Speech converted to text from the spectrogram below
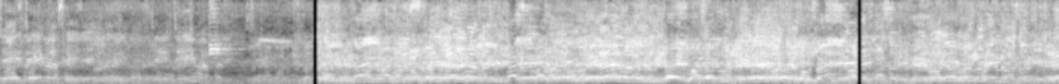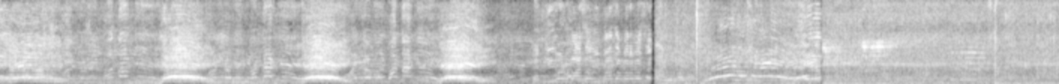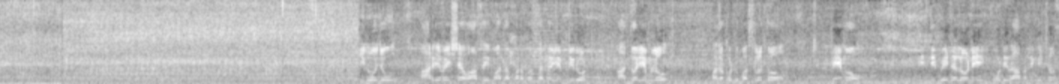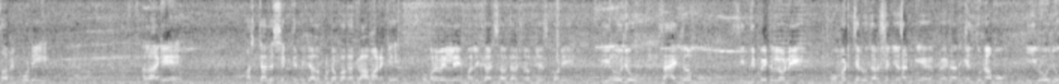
జై జై వాసవి. జై జై వాసవి. ఈరోజు ఆర్యవైశ్య వాసవిమాత పరమ సంఘం ఎంజీ రోడ్ ఆధ్వర్యంలో పదకొండు బస్సులతో మేము సిద్దిపేటలోని కోటి రామలింగేశ్వర స్వామి కోటి అలాగే అష్టాద శక్తిపీఠాల కొండపాక గ్రామానికి కుమరవెల్లి మల్లికార్జున దర్శనం చేసుకొని ఈరోజు సాయంత్రం సిద్దిపేటలోని కోమటి చెరువు దర్శనం చేయడానికి వేయడానికి వెళ్తున్నాము. ఈరోజు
